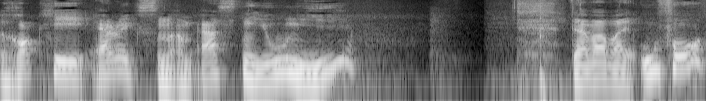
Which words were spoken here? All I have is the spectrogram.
Rocky Erickson am 1. Juni. Der war bei UFO.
